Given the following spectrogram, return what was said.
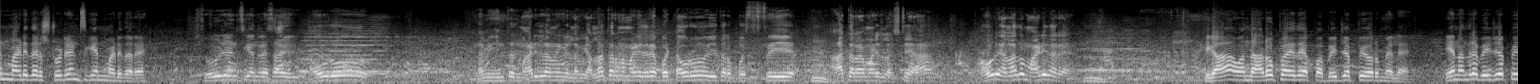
ಏನ್ ಮಾಡಿದ್ದಾರೆ ಸ್ಟೂಡೆಂಟ್ಸ್ಗೆ ಏನ್ ಮಾಡಿದ್ದಾರೆ ಸ್ಟೂಡೆಂಟ್ಸ್ಗೆ ಅಂದ್ರೆ ಸರ್ ಅವರು ನಮಗೆ ಇಂಥದ್ದು ಮಾಡಿಲ್ಲ ಅನ್ನಂಗಿಲ್ಲ. ನಮ್ಗೆ ಎಲ್ಲ ಥರ ಮಾಡಿದ್ದಾರೆ ಬಟ್ ಅವರು ಈ ಥರ ಬಸ್ ಫ್ರೀ ಆ ಥರ ಮಾಡಿಲ್ಲ ಅಷ್ಟೇ. ಅವರು ಎಲ್ಲದೂ ಮಾಡಿದ್ದಾರೆ. ಈಗ ಒಂದು ಆರೋಪ ಇದೆ ಅಪ್ಪ ಬಿ ಜೆ ಪಿಯವ್ರ ಮೇಲೆ. ಏನಂದರೆ ಬಿ ಜೆ ಪಿ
